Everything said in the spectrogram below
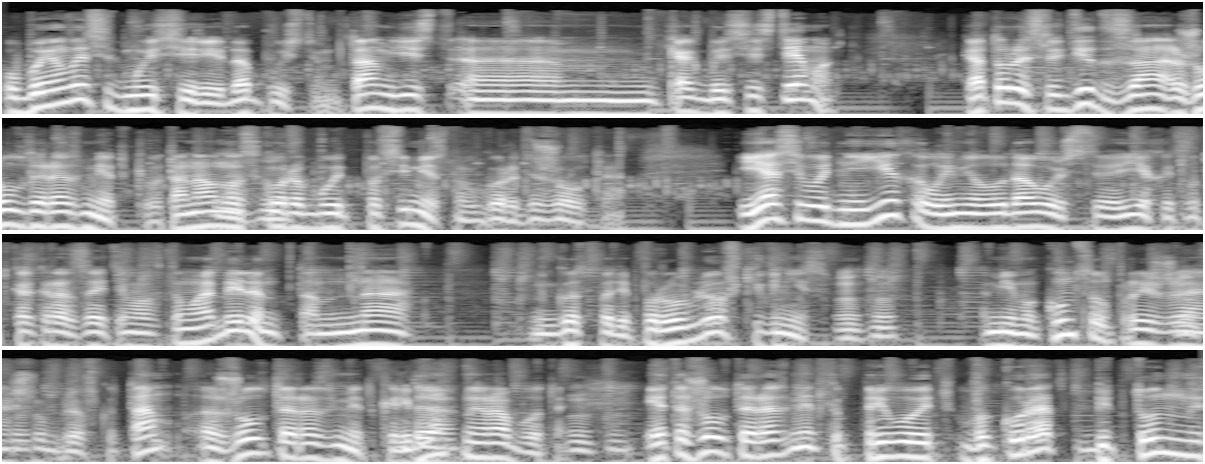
У BMW 7 серии, допустим, там есть эм, как бы система, которая следит за желтой разметкой. Вот она у нас Мгм. скоро будет повсеместно в городе желтая. И я сегодня ехал, имел удовольствие ехать вот как раз за этим автомобилем, там на, господи, по Рублевке вниз, Мгм, мимо Кунцева проезжаешь, Мгм. Рублевку, там желтая разметка, Да. ремонтные работы. мгм. Эта желтая разметка приводит в аккурат в, бетонный,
